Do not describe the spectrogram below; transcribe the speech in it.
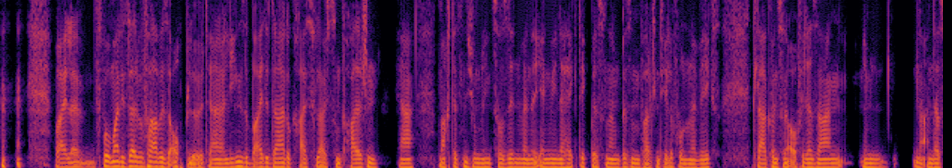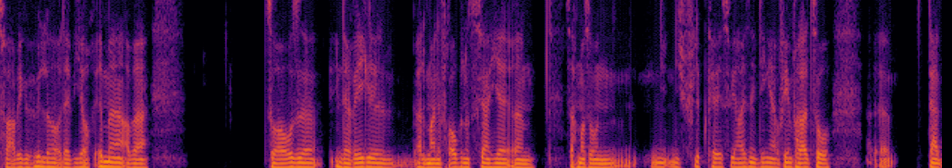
Weil äh, zweimal dieselbe Farbe ist auch blöd. Ja, dann liegen sie beide da, du kreist vielleicht zum falschen. Ja, macht jetzt nicht unbedingt so Sinn, wenn du irgendwie in der Hektik bist und dann bist du mit dem falschen Telefon unterwegs. Klar könntest du auch wieder sagen, nimm eine andersfarbige Hülle oder wie auch immer, aber zu Hause in der Regel, also meine Frau benutzt ja hier, ähm, sag mal so ein, nicht Flipcase, wie heißen die Dinge, auf jeden Fall halt so, äh, da,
